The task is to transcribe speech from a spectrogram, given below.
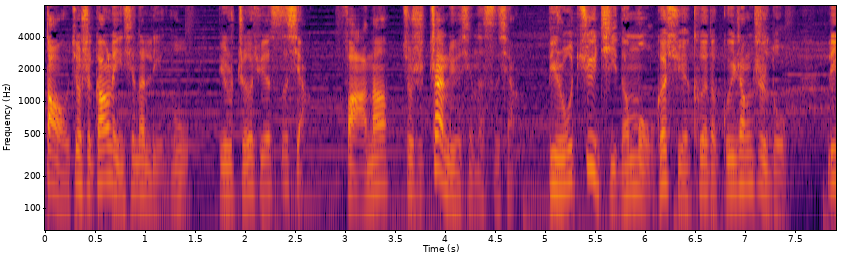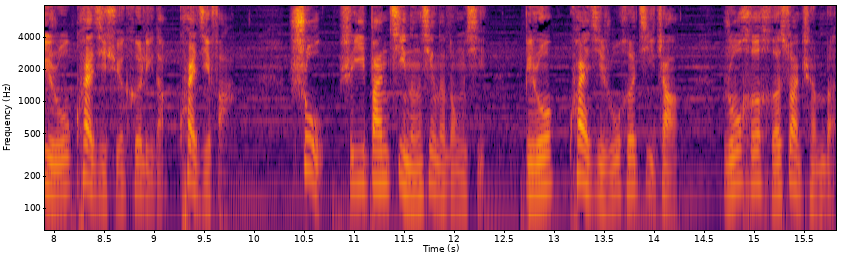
道就是纲领性的领悟，比如哲学思想；法呢，就是战略性的思想，比如具体的某个学科的规章制度，例如会计学科里的会计法；数是一般技能性的东西，比如会计如何记账，如何核算成本。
